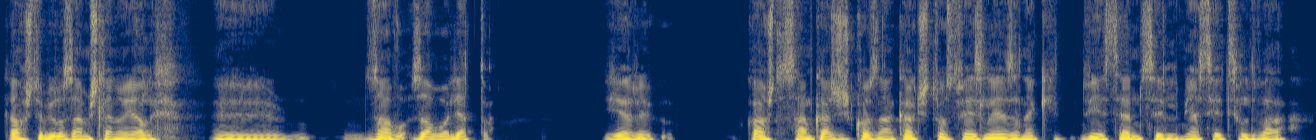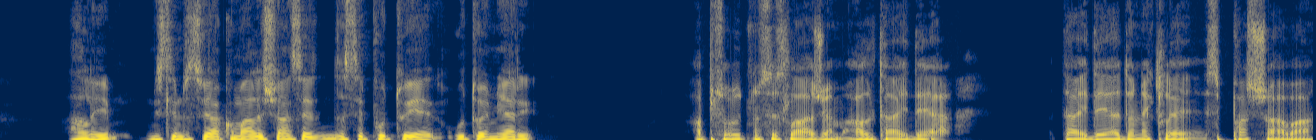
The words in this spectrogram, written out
kao što je bilo zamišljeno jeli, e, za, za ovo ljeto. Jer, kao što sam kažeš, ko zna kako će to sve izgledati za neki dvije sedmice ili mjesec ili dva, ali mislim da su jako male šanse da se putuje u toj mjeri. Apsolutno se slažem, ali ta ideja, ta ideja donekle spašava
